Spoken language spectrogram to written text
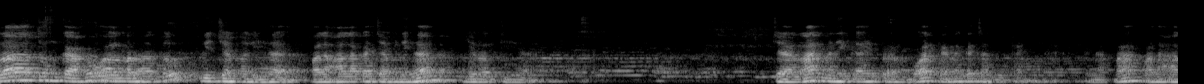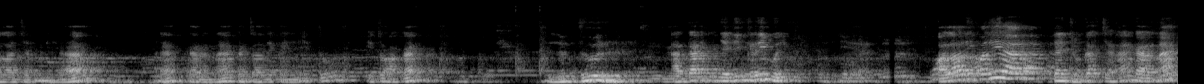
la tungkahu al mar'atu li jamaliha wala alaka jamaliha yuradiha Jangan menikahi perempuan karena kecantikannya. Kenapa? Pada ala jamaliha ya, karena kecantikannya itu itu akan luntur akan menjadi keribut. Ya. wala dan juga jangan karena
